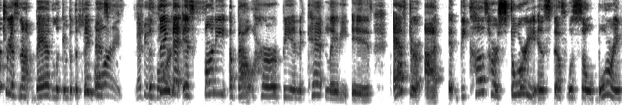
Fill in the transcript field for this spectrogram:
Andrea's not bad looking, but the She thing that's boring. That the boring. thing that is funny about her being the cat lady is after I it- because her story and stuff was so boring,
